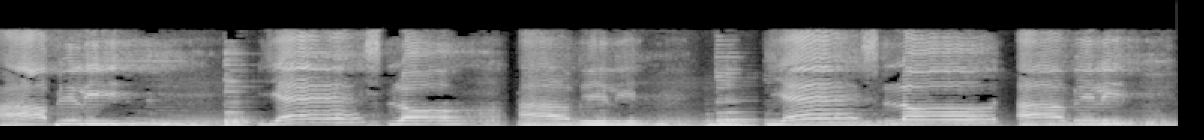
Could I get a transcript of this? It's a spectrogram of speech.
I believe. Yes, Lord, I believe. Yes, Lord, I believe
